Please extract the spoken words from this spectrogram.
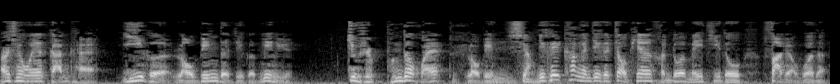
而且我也感慨，一个老兵的这个命运，就是彭德怀老兵。你可以看看这个照片，很多媒体都发表过的，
